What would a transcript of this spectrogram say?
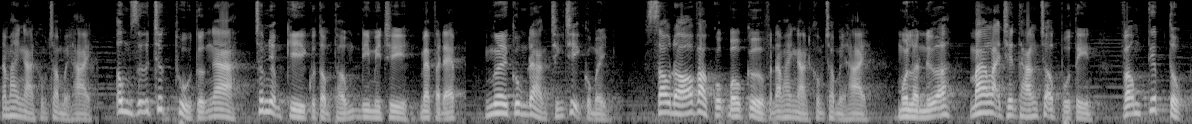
năm 2012, ông giữ chức thủ tướng Nga trong nhiệm kỳ của tổng thống Dmitry Medvedev, người cùng đảng chính trị của mình. Sau đó vào cuộc bầu cử vào năm 2012, một lần nữa mang lại chiến thắng cho ông Putin và ông tiếp tục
